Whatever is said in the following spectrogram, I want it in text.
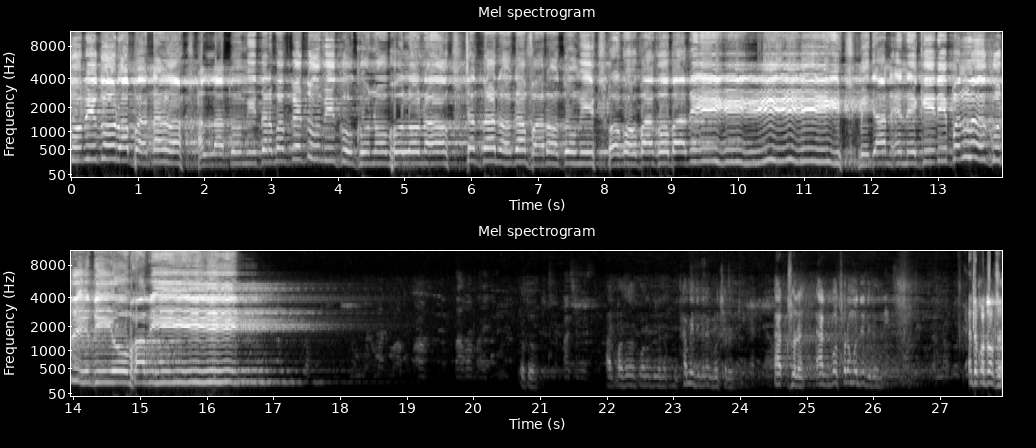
করি গো রব্বানা আল্লাহ তুমি তার বাপকে তুমি কখনো ভুলো না। চাতার গাফার তুমি অগো পাগো বাড়ি মিজান এনে কিরি পাল্লা করে দিও ভারী। আর পাঁচ হাজার পরে দিবেন আপনি। থামিয়ে দিবেন এক বছরে এক শোনেন এক বছরের মধ্যে দিবেন। এটা কত আছে?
